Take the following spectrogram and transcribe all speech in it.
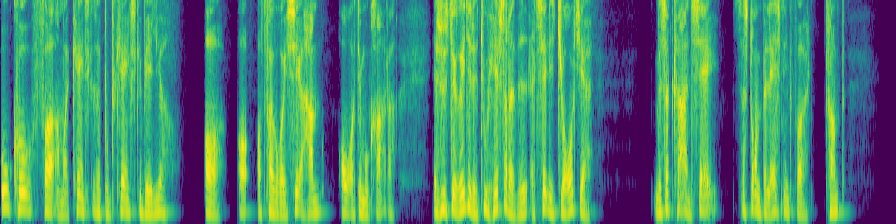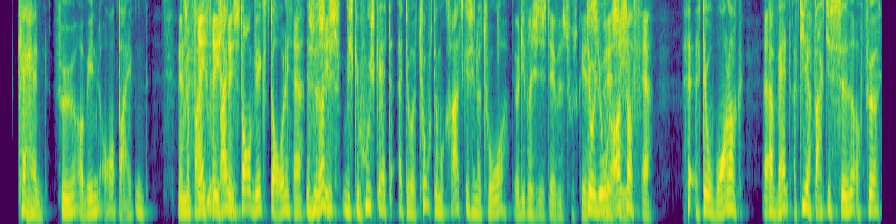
ok for amerikanske republikanske vælgere at, at, at favorisere ham over demokrater. Jeg synes, det er rigtigt, at du hæfter dig ved, at selv i Georgia, med så klar en sag, så står en belastning for Trump, kan han føre og vinde over Biden. Men så Biden, fri, Biden står virkelig dårligt. Ja, jeg synes også, vi, vi skal huske, at, at det var to demokratiske senatorer. Det var lige præcis det, hvis du skal Det var Jon Ossoff, ja. det var Warnock, ja. der vandt, og de har faktisk siddet og ført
